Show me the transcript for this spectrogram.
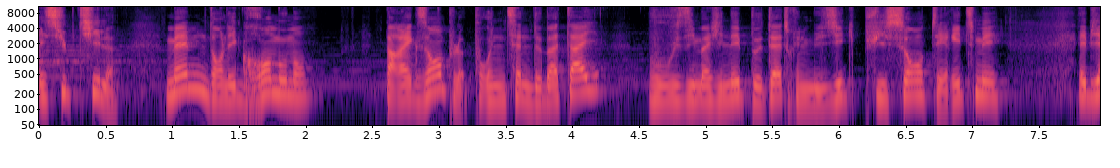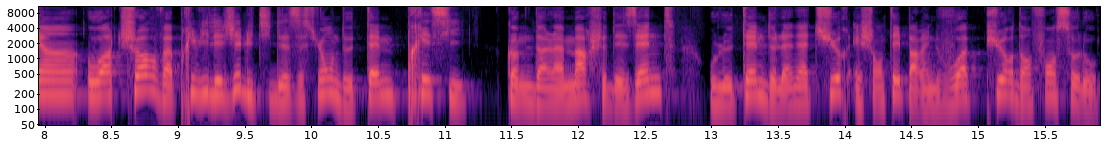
et subtile, même dans les grands moments. Par exemple, pour une scène de bataille, vous vous imaginez peut-être une musique puissante et rythmée. Eh bien, Howard Shore va privilégier l'utilisation de thèmes précis, comme dans la marche des Ents, où le thème de la nature est chanté par une voix pure d'enfant solo.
